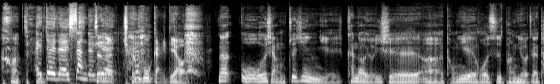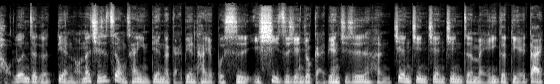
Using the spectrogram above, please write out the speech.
哎对对，上个月。真的全部改掉了。那我我想最近也看到有一些呃同业或是朋友在讨论这个店哦。那其实这种餐饮店的改变，它也不是一夕之间就改变，其实很渐进渐进的每一个迭代，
